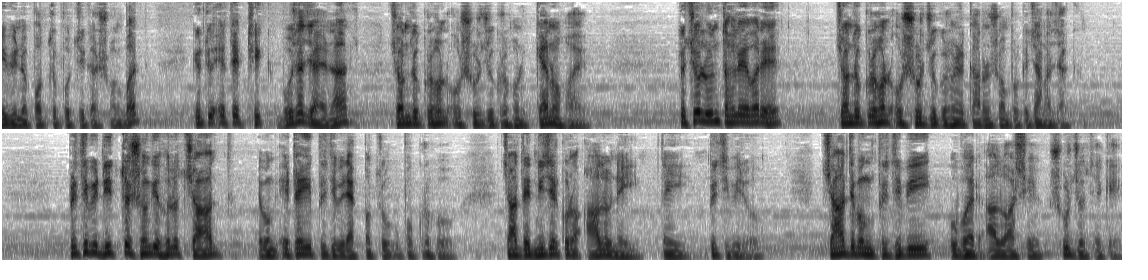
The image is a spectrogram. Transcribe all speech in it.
বিভিন্ন পত্রপত্রিকার সংবাদ, কিন্তু এতে ঠিক বোঝা যায় না চন্দ্রগ্রহণ ও সূর্যগ্রহণ কেন হয়? তো চলুন তাহলে এবারে চন্দ্রগ্রহণ ও সূর্যগ্রহণের কারণ সম্পর্কে জানা যাক। পৃথিবীর নিত্য সঙ্গী হলো চাঁদ এবং এটাই পৃথিবীর একমাত্র উপগ্রহ। চাঁদের নিজের কোনো আলো নেই, তাই পৃথিবীরও। চাঁদ এবং পৃথিবী, উভয়ের আলো আসে সূর্য থেকে।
